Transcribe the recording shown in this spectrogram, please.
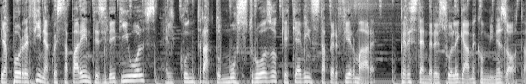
E a porre fine a questa parentesi dei T-Wolves è il contratto mostruoso che Kevin sta per firmare per estendere il suo legame con Minnesota.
